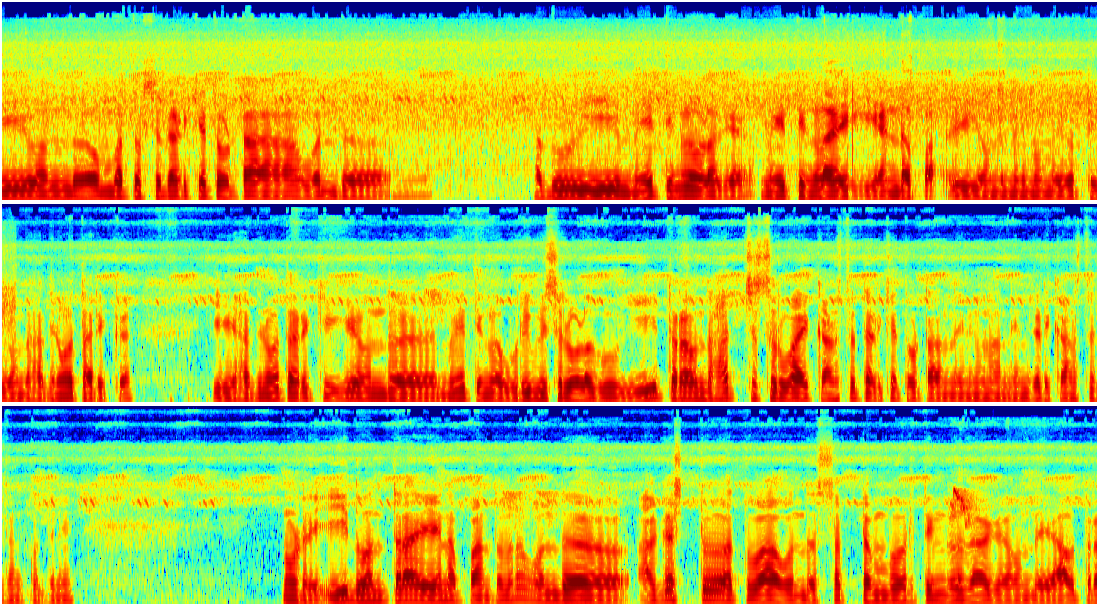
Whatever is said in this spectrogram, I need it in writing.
ಈ ಒಂದು ಒಂಬತ್ತು ವರ್ಷದ ಅಡಿಕೆ ತೋಟ ಒಂದು ಅದು ಈ ಮೇ ತಿಂಗಳೊಳಗೆ, ಮೇ ತಿಂಗಳ ಈಗ ಎಂಡಪ್ಪ, ಈಗ ಒಂದು ಮಿನಿಮಮ್ ಇವತ್ತಿಗೆ ಒಂದು ಹದಿನೇಳು ತಾರೀಕು. ಈ ಹದಿನೇಳು ತಾರೀಕಿಗೆ ಒಂದು ಮೇ ತಿಂಗಳ ಉರಿ ಬಿಸಿಲೊಳಗೂ ಈ ಥರ ಒಂದು ಹಚ್ಚ ಹಸಿರುವಾಗಿ ಕಾಣಿಸ್ತೈತೆ ಅಡಿಕೆ ತೋಟ ನೀವು ನಾನು ಹಿಂದ್ಗಡೆ ಕಾಣಿಸ್ತೈತೆ ಅಂದ್ಕೊತೀನಿ ನೋಡಿರಿ, ಇದು ಒಂಥರ ಏನಪ್ಪ ಅಂತಂದ್ರೆ ಒಂದು ಆಗಸ್ಟ್ ಅಥವಾ ಒಂದು ಸೆಪ್ಟೆಂಬರ್ ತಿಂಗಳದಾಗ ಒಂದು ಯಾವ ಥರ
